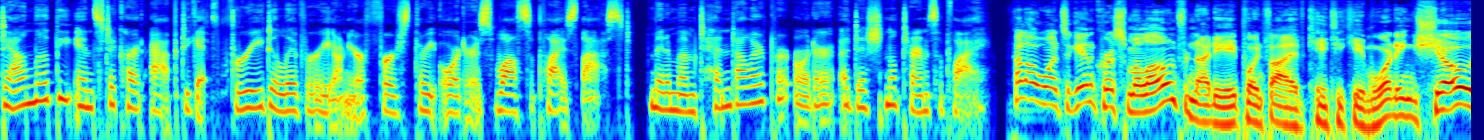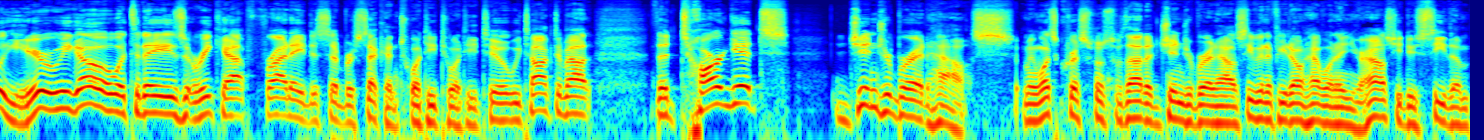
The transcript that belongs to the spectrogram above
Download the Instacart app to get free delivery on your first three orders while supplies last. Minimum $10 per order, additional term supply. Hello, once again, Chris Malone from 98.5 KTK Morning Show. Here we go with today's recap, Friday, December 2nd, 2022. We talked about the Target gingerbread house. I mean, what's Christmas without a gingerbread house? Even if you don't have one in your house, you do see them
